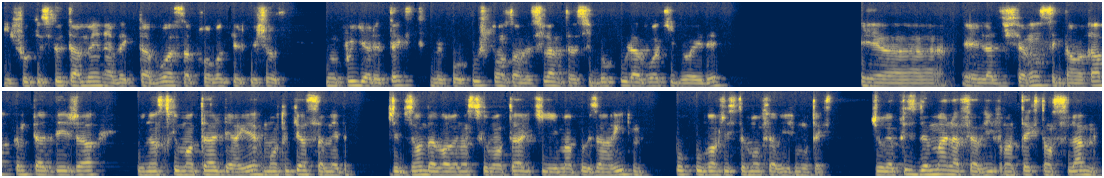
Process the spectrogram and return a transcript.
il faut que ce que tu amènes avec ta voix, ça provoque quelque chose. Donc oui, il y a le texte, mais pour le coup, je pense dans le slam, tu as aussi beaucoup la voix qui doit aider. Et, euh, et la différence, c'est que dans le rap, comme tu as déjà une instrumentale derrière, moi en tout cas, ça m'aide. J'ai besoin d'avoir une instrumentale qui m'impose un rythme pour pouvoir justement faire vivre mon texte. J'aurais plus de mal à faire vivre un texte en slam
